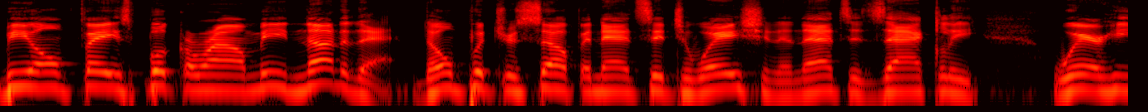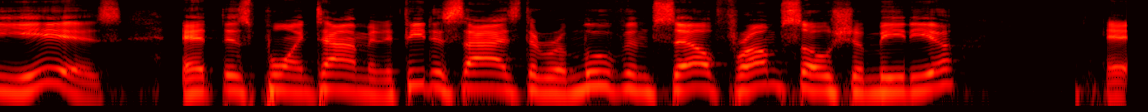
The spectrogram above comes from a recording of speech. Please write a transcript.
be on Facebook around me. None of that. Don't put yourself in that situation. And that's exactly where he is at this point in time. And if he decides to remove himself from social media, eh,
